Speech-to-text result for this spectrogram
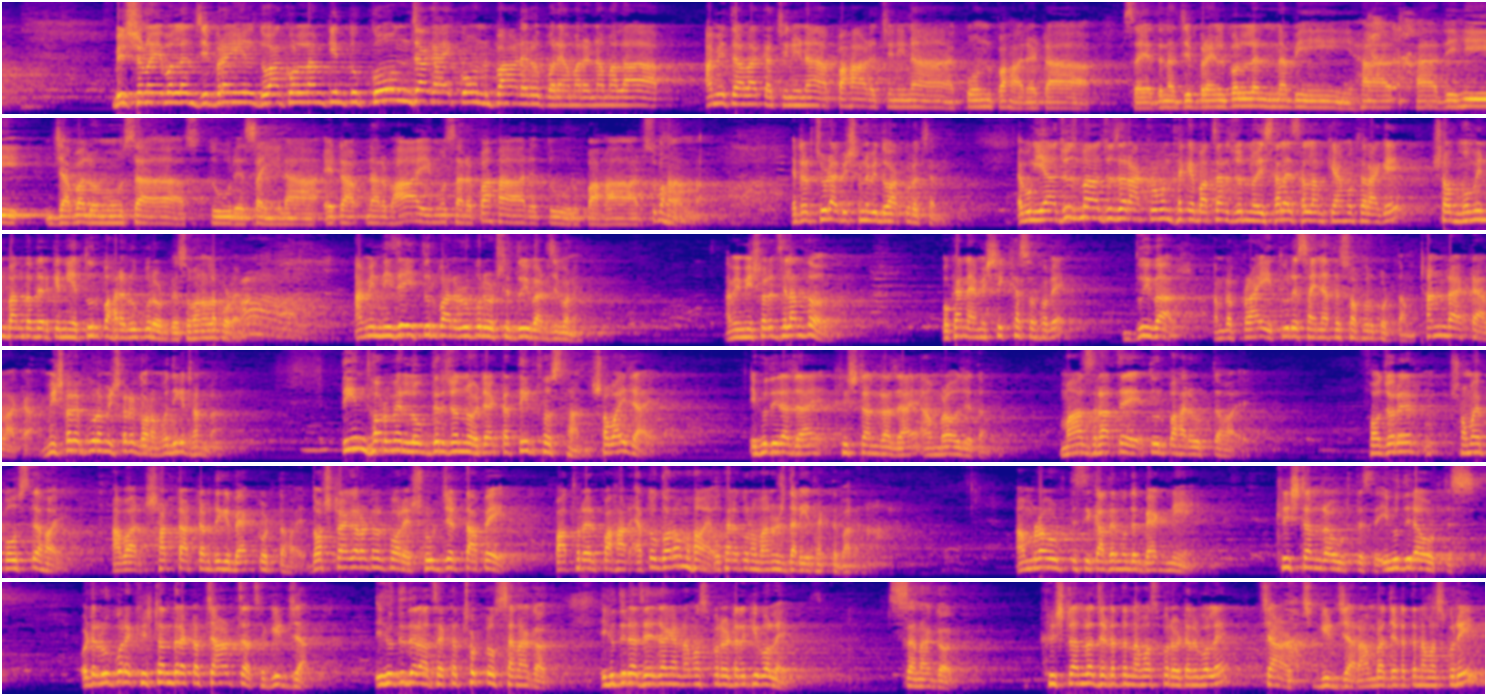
বিশ্বনবী বললেন, জিব্রাইল, দোয়া করলাম, কিন্তু কোন জায়গায়, কোন পাহাড়ের উপরে আমার নামালাপ আমি তো এলাকা চিনি না, পাহাড় চিনি না, কোন পাহাড় এটা? সৈয়দনা জিব্রাইল বললেন, নবী হাদিহি জাবালু মুসা তুরে সাইনা, এটা আপনার ভাই মুসার পাহাড়, তুর পাহাড়। সুবহানাল্লাহ। এটার চূড়া বিশ্বনবী দোয়া করেছেন। এবং ইয়াজুজ মাহুজের আক্রমণ থেকে বাঁচার জন্য ইসা আলাই সাল্লাম কেয়ামতের আগে সব মুমিন বান্দাদেরকে নিয়ে তুর পাহাড়ের উপরে উঠবে সোমানাল্লাহ পড়েন। আমি নিজেই তুর পাহাড়ের উপরে উঠছি দুইবার জীবনে। আমি মিশরে ছিলাম তো ওখানে আমি শিক্ষা সফরে দুইবার আমরা প্রায় তুরে সাইনাতে সফর করতাম। ঠান্ডা একটা এলাকা মিশরে পুরো মিশরে গরম ওদিকে ঠান্ডা। তিন ধর্মের লোকদের জন্য এটা একটা তীর্থস্থান সবাই যায়। ইহুদিরা যায়, খ্রিস্টানরা যায়, আমরাও যেতাম। মাঝ রাতে তুর পাহাড়ে উঠতে হয়। ফজরের সময় পৌঁছতে হয়, আবার সাতটা, আটটার দিকে ব্যাক করতে হয়। দশটা, এগারোটার পরে সূর্যের তাপে পাথরের পাহাড় এত গরম হয়, ওখানে কোনো মানুষ দাঁড়িয়ে থাকতে পারে না। আমরা উঠতেছি কাদের মধ্যে ব্যাগ নিয়ে। খ্রিস্টানরা উঠতেছে ইহুদিরা উঠতেছে। ওটার উপরে খ্রিস্টানদের একটা চার্চ আছে, গির্জা। ইহুদিদের আছে একটা ছোট্ট সেনাগগ ইহুদিরা যে জায়গায় নামাজ পড়ে ওটার কি বলে? সেনাগগ খ্রিস্টানরা যেটাতে নামাজ পড়ে ওটার বলে চার্চ গির্জার। আমরা যেটাতে নামাজ পড়ি,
